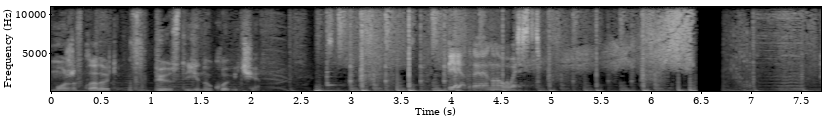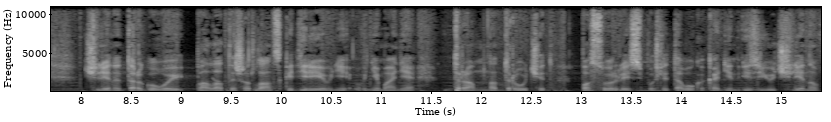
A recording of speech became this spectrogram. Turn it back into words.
Можно вкладывать в бюст Януковича. Пятая новость. Члены торговой палаты шотландской деревни, внимание, Драмнадрочит, поссорились после того, как один из ее членов,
